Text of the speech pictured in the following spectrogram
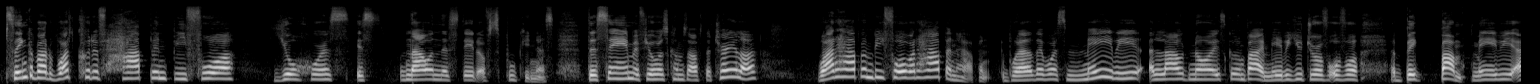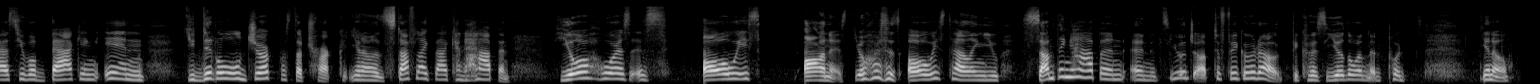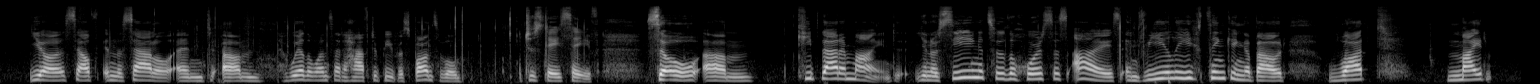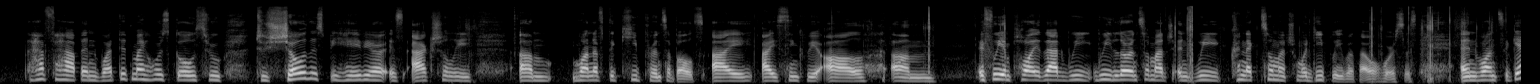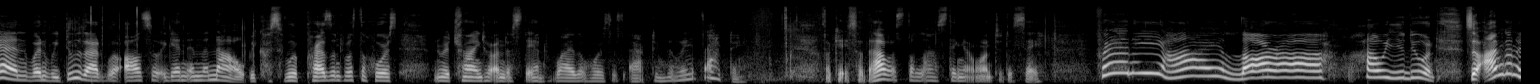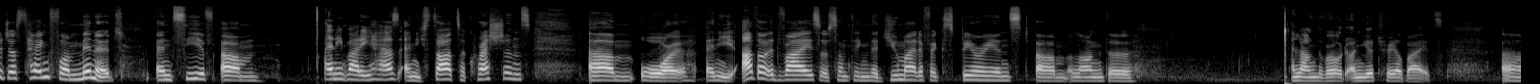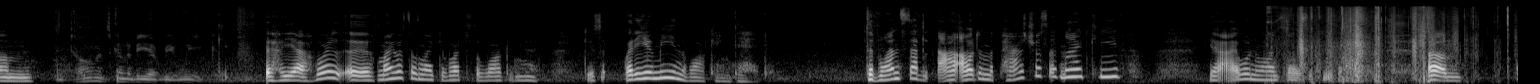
think about what could have happened before your horse is now in this state of spookiness. The same if yours comes off the trailer. What happened before what happened happened? Well, there was maybe a loud noise going by. Maybe you drove over a big bump. Maybe as you were backing in, you did a little jerk with the truck. You know, stuff like that can happen. Your horse is always honest. Your horse is always telling you something happened and it's your job to figure it out because you're the one that puts, you know, yourself in the saddle, and um, we're the ones that have to be responsible to stay safe. So um, keep that in mind. You know, seeing it through the horse's eyes and really thinking about what might have happened, what did my horse go through to show this behavior is actually um, one of the key principles. I, I think we all um, if we employ that, we, we learn so much and we connect so much more deeply with our horses. And once again, when we do that, we're also again in the now because we're present with the horse and we're trying to understand why the horse is acting the way it's acting. Okay, so that was the last thing I wanted to say. Franny, hi, Laura, how are you doing? So I'm going to just hang for a minute and see if um, anybody has any thoughts or questions um, or any other advice or something that you might have experienced um, along the along the road on your trail rides. Um, Tell them it's going to be every week. Uh, yeah, where, uh, my horse doesn't like to watch The Walking Dead. What do you mean, The Walking Dead? The ones that are out in the pastures at night, Keith? Yeah, I wouldn't want those either. Um,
